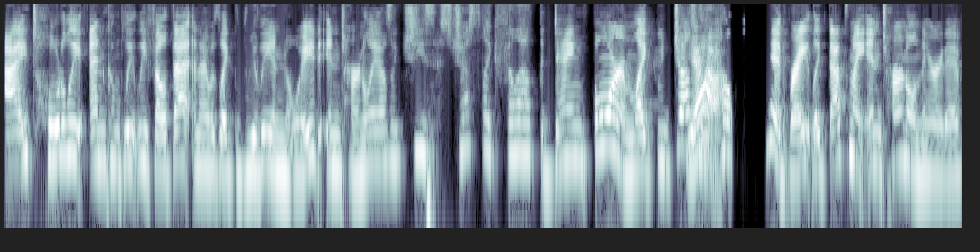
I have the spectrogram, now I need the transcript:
I totally and completely felt that. And I was like really annoyed internally. I was like, Jesus, just like fill out the dang form. Like, we just yeah. want to help the kid, right? Like, that's my internal narrative.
